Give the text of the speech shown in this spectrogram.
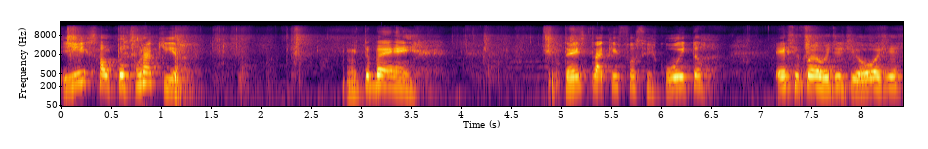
E saltou por aqui, ó. Muito bem. Então esse daqui foi o circuito. Esse foi o vídeo de hoje.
